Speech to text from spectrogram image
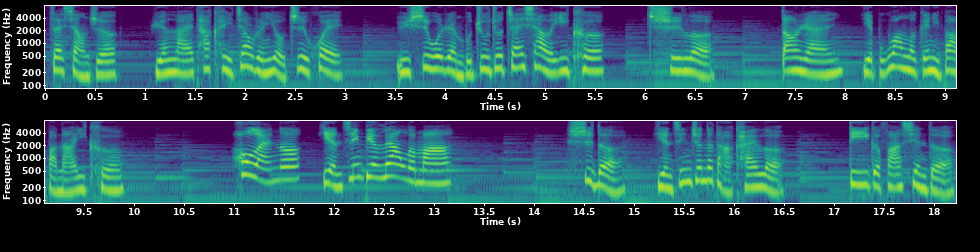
在想着原来它可以叫人有智慧，于是我忍不住就摘下了一颗吃了，当然也不忘了给你爸爸拿一颗。后来呢？眼睛变亮了吗？是的，眼睛真的打开了。第一个发现的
